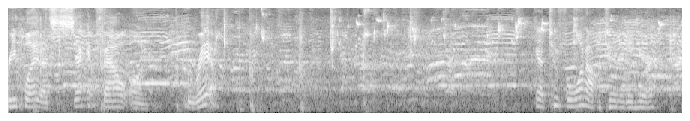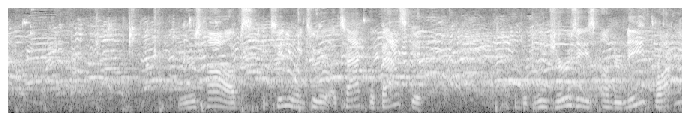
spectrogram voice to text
replay. That's the second foul on Correa. Got a two for one opportunity here. Here's Hobbs continuing to attack the basket. The blue jerseys underneath. Broughton,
